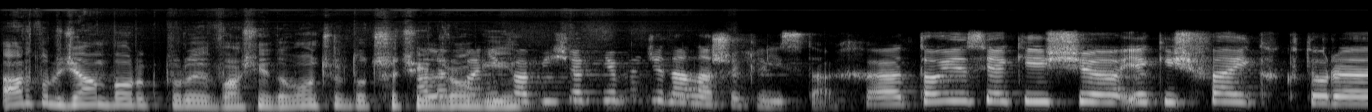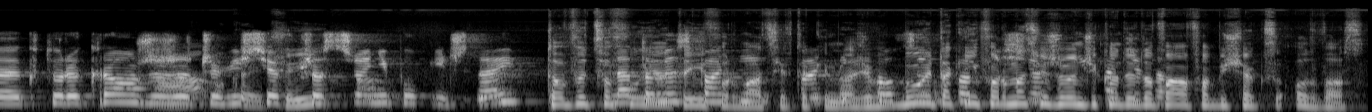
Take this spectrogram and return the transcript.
Artur Dziambor, który właśnie dołączył do trzeciej Ale drogi. pani Fabisiak nie będzie na naszych listach. E, To jest jakiś, e, jakiś fake, który, który krąży A, rzeczywiście czyli- w przestrzeni publicznej. To wycofuję Natomiast te pani- informacje w takim pani razie, bo były takie informacje, że będzie kandydowała Fabisiak od was.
